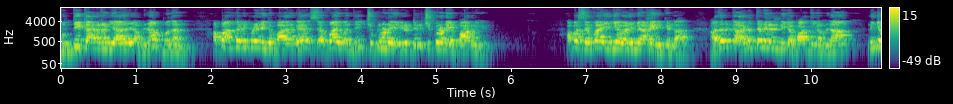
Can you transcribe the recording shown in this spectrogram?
புத்திகாரகன் யாரு அப்படின்னா புதன். அப்ப அந்த அடிப்படையில் நீங்க பாருங்க செவ்வாய் வந்து சுக்கரனுடைய இருட்டில் சுக்கரனுடைய பார்வையில். அப்ப செவ்வாய் இங்கே வலிமையாக இருக்கின்றார். அதற்கு அடுத்த நிலையில் நீங்க பாத்தீங்க அப்படின்னா நீங்க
